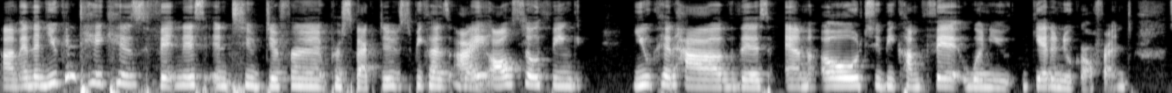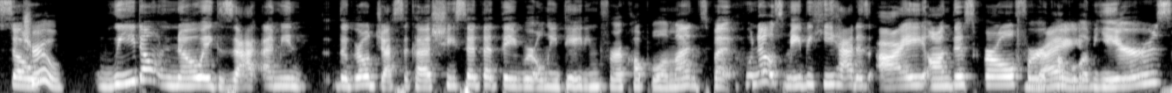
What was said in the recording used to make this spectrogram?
Um, and then you can take his fitness into different perspectives because right. I also think you could have this MO to become fit when you get a new girlfriend. So True. We don't know exact I mean the girl Jessica, she said that they were only dating for a couple of months, but who knows? Maybe he had his eye on this girl for right. a couple of years,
